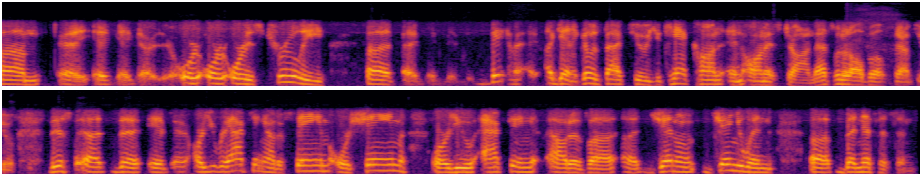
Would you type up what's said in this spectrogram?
um, uh, uh, or, or or is truly again, it goes back to you can't con an honest John. That's what it all boils down to. This, uh, the, if, are you reacting out of fame or shame, or are you acting out of uh, genu- genuine uh, beneficence?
